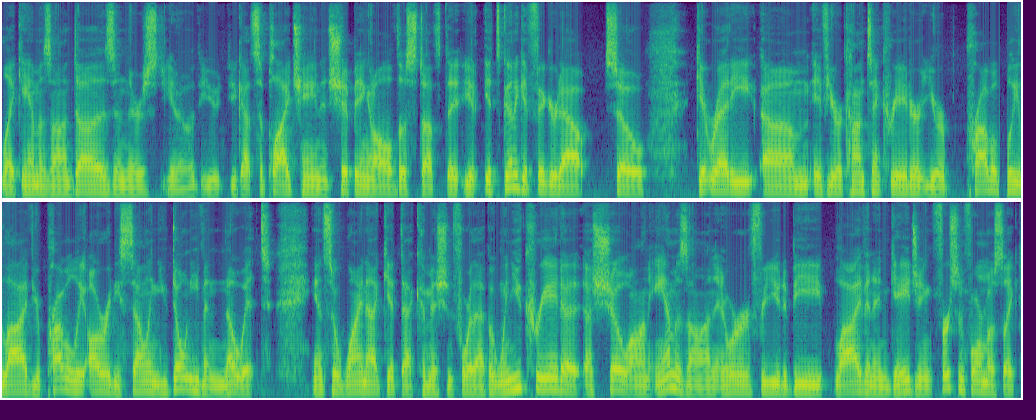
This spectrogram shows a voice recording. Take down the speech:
like Amazon does. And there's you know you you got supply chain and shipping and all of those stuff that it's going to get figured out so get ready. Um, if you're a content creator, you're probably live, you're probably already selling, you don't even know it. And so why not get that commission for that? But when you create a, a show on Amazon, in order for you to be live and engaging, first and foremost, like,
